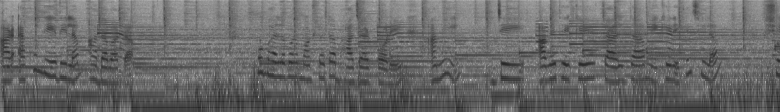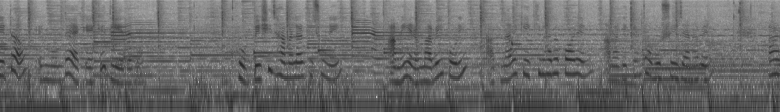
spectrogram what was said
আর এখন দিয়ে দিলাম আদা বাটা। খুব ভালো করে মশলাটা ভাজার পরে আমি যে আগে থেকে চালটা মেখে রেখেছিলাম, সেটাও এর মধ্যে একে একে দিয়ে দেব। খুব বেশি ঝামেলার কিছু নেই। আমি এরমভাবেই করি। আপনারা কে কীভাবে করেন, আমাকে কিন্তু অবশ্যই জানাবেন। আর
